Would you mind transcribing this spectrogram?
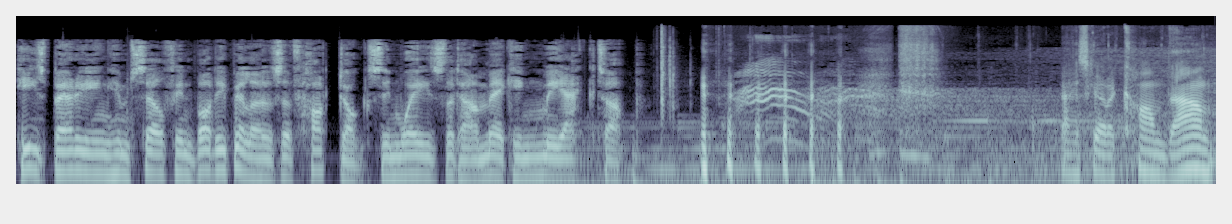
he's burying himself in body pillows of hot dogs in ways that are making me act up. Guys gotta calm down.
